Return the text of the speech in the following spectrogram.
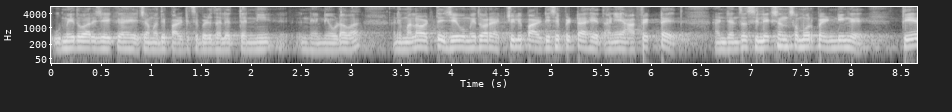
उमेदवार जे काय ह्याच्यामध्ये पार्टिसिपेट झालेत त्यांनी निवडावा. आणि मला वाटते जे उमेदवार ॲक्च्युली पार्टिसिपेट आहेत आणि अफेक्ट आहेत आणि ज्यांचं सिलेक्शन समोर पेंडिंग आहे ते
